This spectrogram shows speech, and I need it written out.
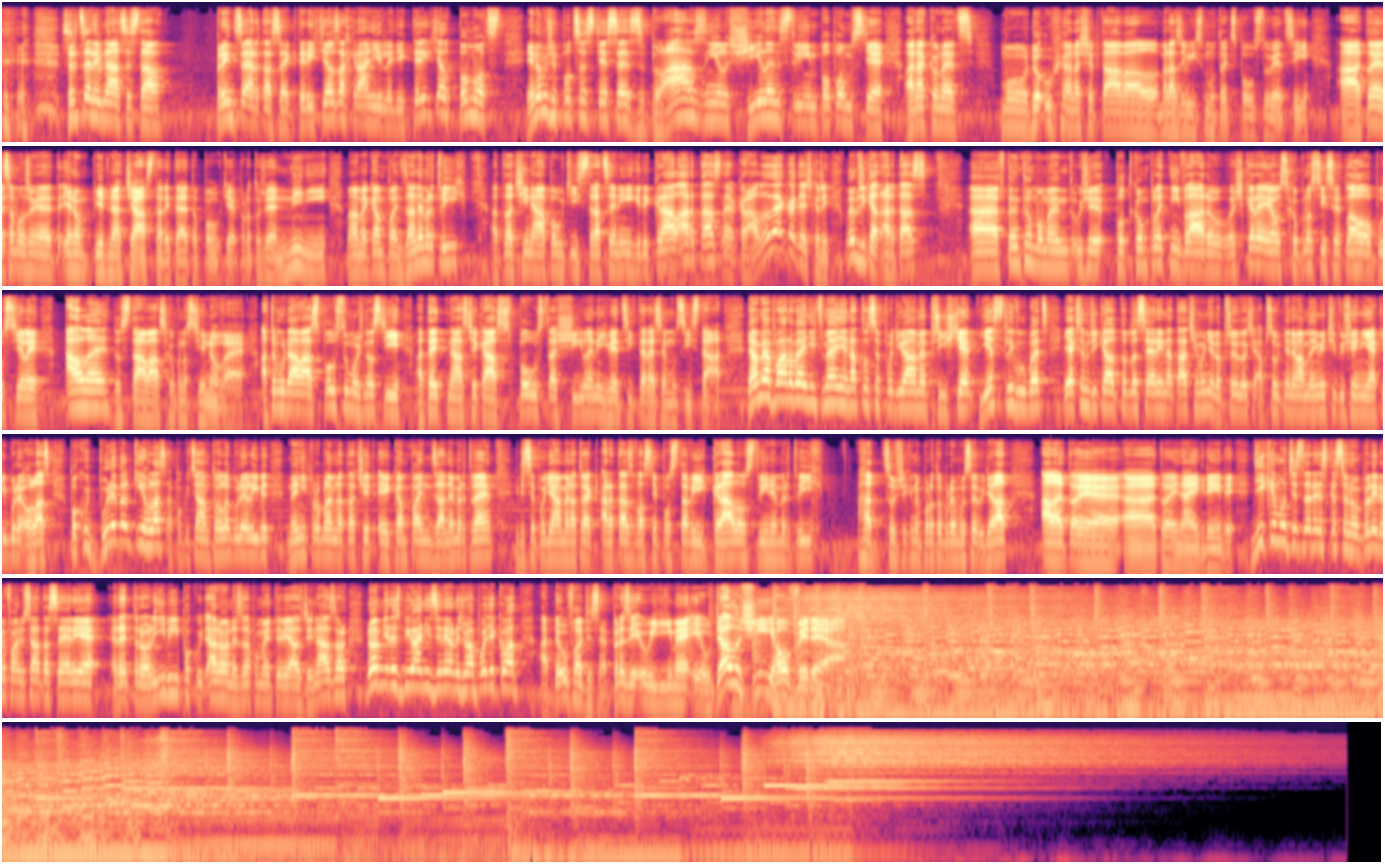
srdcerivná cesta prince Artase, který chtěl zachránit lidi, který chtěl pomoct, jenomže po cestě se zbláznil šílenstvím po pomstě a nakonec mu do ucha našeptával mrazivý smutek spoustu věcí. A to je samozřejmě jenom jedna část tady této poutě, protože nyní máme kampaň za nemrtvých a to začíná poutí ztracených, kdy král Artas, ne král, to je jako těžko říct, budeme říkat Artas, eh, v tento moment už je pod kompletní vládou, veškeré jeho schopnosti světla ho opustili, ale dostává schopnosti nové. A tomu dává spoustu možností a teď nás čeká spousta šílených věcí, které se musí stát. Dámy a pánové, nicméně na to se podíváme příště, jestli vůbec, jak jsem říkal, tohle sérii natáčím hodně dopředu, takže absolutně nemám největší tušení, jaký bude ohlas. Pokud bude velký ohlas a pokud se vám tohle bude líbit, není problém natačit i kampaň za nemrtvé, kdy se podíváme na to, jak Artas vlastně postaví království nemrtvých a co všechno pro to bude muset udělat, ale to je, uh, to je na někdy jindy. Díky moc, že jste tady dneska se mnou byli, doufám, že se vám ta série retro líbí, pokud ano, nezapomeňte vyjádřit názor, no a mě nezbývá nic jiného, než vám poděkovat a doufat, že se brzy uvidíme i u dalšího videa.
